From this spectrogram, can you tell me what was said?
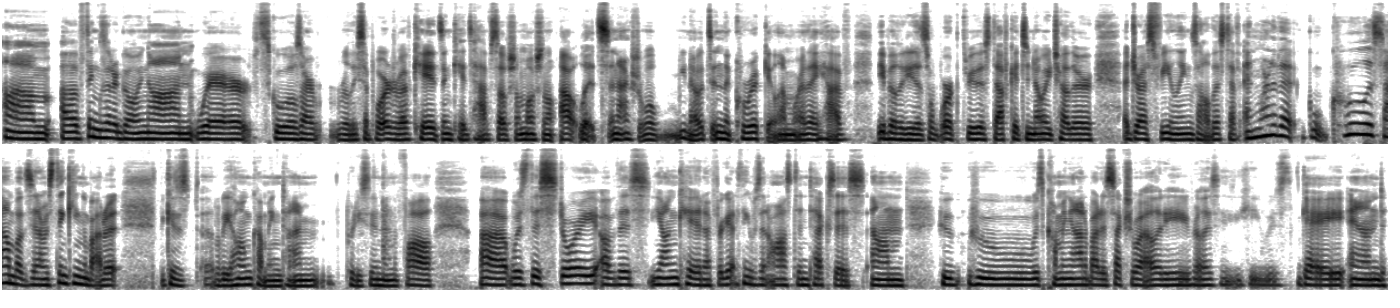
um, of things that are going on where schools are really supportive of kids, and kids have social emotional outlets, and actual, you know, it's in the curriculum where they have the ability to work through this stuff, get to know each other, address feelings, all this stuff. And one of the coolest soundbites, and I was thinking about it because it'll be homecoming time pretty soon in the fall uh, was this story of this young kid. I forget. I think it was in Austin, Texas, um, who who was coming out about his sexuality, realized he, he was gay, and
